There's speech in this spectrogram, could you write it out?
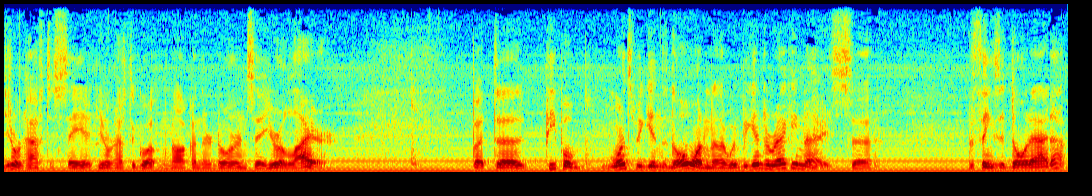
You don't have to say it. You don't have to go up and knock on their door and say, You're a liar. But uh, people, once we begin to know one another, we begin to recognize uh, the things that don't add up.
